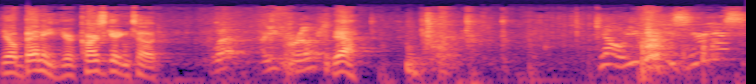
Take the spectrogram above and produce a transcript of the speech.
Yo, Benny, your car's getting towed. What? Are you for real? Yeah. Yo, are you fucking serious?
